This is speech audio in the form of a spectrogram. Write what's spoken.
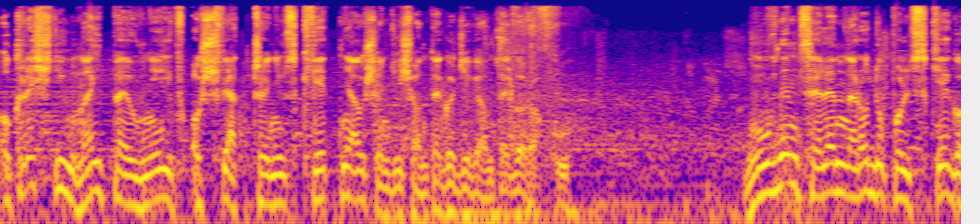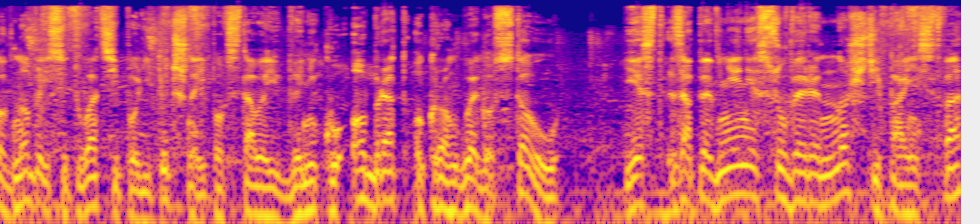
określił najpełniej w oświadczeniu z kwietnia 1989 roku. Głównym celem narodu polskiego w nowej sytuacji politycznej powstałej w wyniku obrad Okrągłego Stołu jest zapewnienie suwerenności państwa,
